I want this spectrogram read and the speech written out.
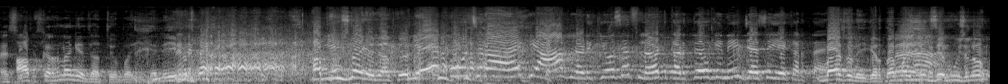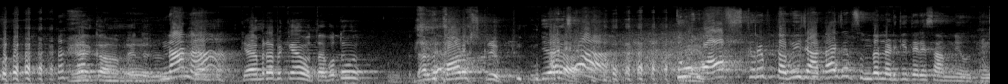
ऐसे आप करना क्या चाहते हो भाई? आप पूछना क्या चाहते हो? ये पूछ रहा है कि आप लड़कियों से फ्लर्ट करते हो कि नहीं? जैसे ये करता है। मैं तो नहीं करता भाई इनसे पूछ लो। मैंने कहा मैं तो ना ना। कैमरा पे क्या होता है? वो तो पार्ट ऑफ़ स्क्रिप्ट अच्छा तू ऑफ़ स्क्रिप्ट तभी जाता है जब सुंदर लड़की तेरे सामने होती है।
